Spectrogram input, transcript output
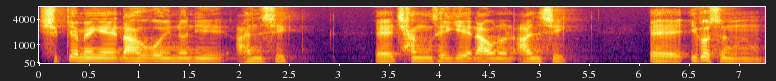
십계명에 나오고 있는 이 안식, 창세기에 나오는 안식, 이것은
